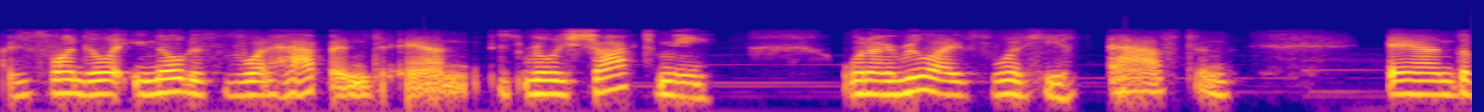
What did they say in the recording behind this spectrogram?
I just wanted to let you know this is what happened. And it really shocked me when I realized what he had asked. And and the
